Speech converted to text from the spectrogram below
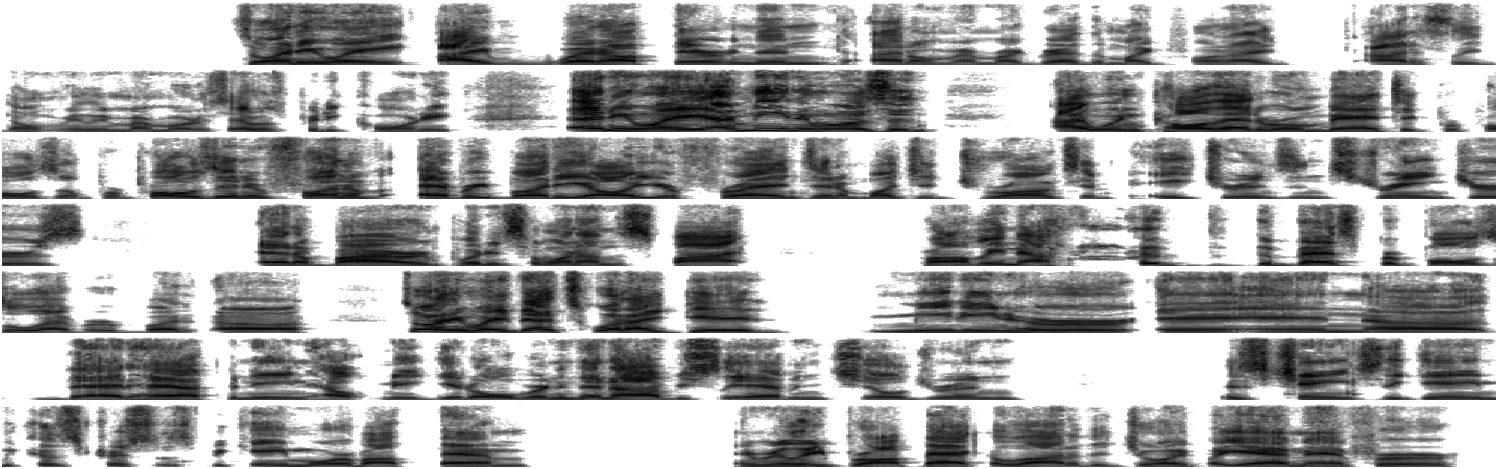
So anyway, I went up there, and then I don't remember. I grabbed the microphone. I honestly don't really remember what I said. It was pretty corny. Anyway, I mean, it wasn't. I wouldn't call that a romantic proposal. Proposing in front of everybody, all your friends, and a bunch of drunks and patrons and strangers at a bar and putting someone on the spot probably not the best proposal ever but uh so anyway that's what i did meeting her and, and uh that happening helped me get over it and then obviously having children has changed the game because christmas became more about them and really brought back a lot of the joy but yeah man for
